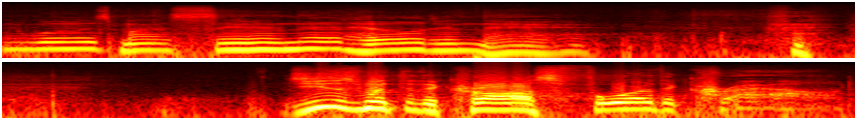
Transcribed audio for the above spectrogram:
It was my sin that held him there. Jesus went to the cross for the crowd.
